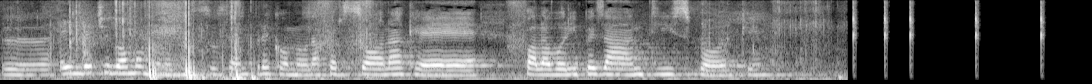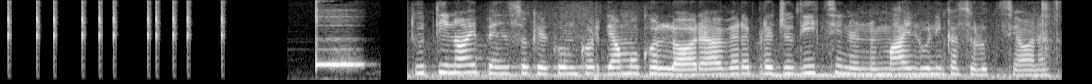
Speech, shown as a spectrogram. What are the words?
eh, e invece l'uomo viene visto sempre come una persona che fa lavori pesanti, sporchi. Tutti noi penso che concordiamo con loro, avere pregiudizi non è mai l'unica soluzione.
